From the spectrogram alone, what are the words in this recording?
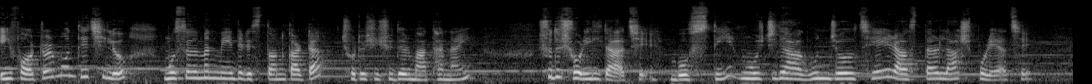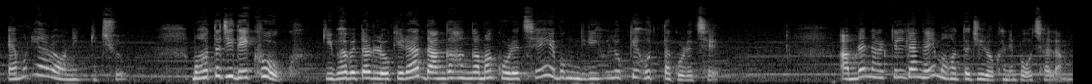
এই ফটোর মধ্যে ছিল মুসলমান মেয়েদের স্তন কাটা, ছোট শিশুদের মাথা নাই, শুধু শরীরটা আছে, বস্তি, মসজিদে আগুন জ্বলছে, রাস্তার লাশ পড়ে আছে, এমনই আরও অনেক কিছু। মহাত্মাজি, দেখুক। কীভাবে তার লোকেরা দাঙ্গা হাঙ্গামা করেছে এবং নিরীহ লোককে হত্যা করেছে। আমরা নারকেলডাঙ্গায় মহাত্মাজির ওখানে পৌঁছালাম।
